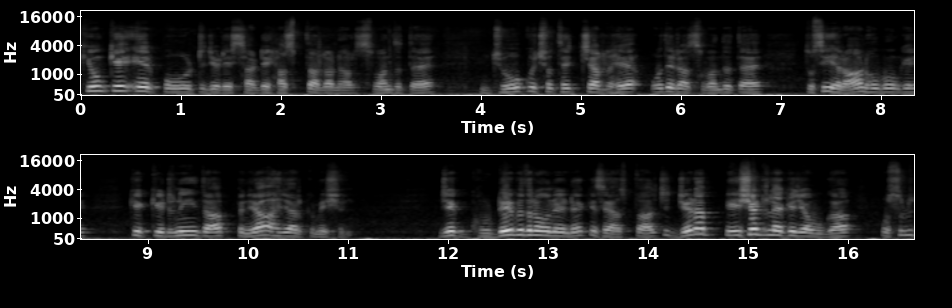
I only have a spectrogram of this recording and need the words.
ਕਿਉਂਕਿ ਇਹ ਰਿਪੋਰਟ ਜਿਹੜੇ ਸਾਡੇ ਹਸਪਤਾਲਾਂ ਨਾਲ ਸੰਬੰਧਿਤ ਹੈ, ਜੋ ਕੁਝ ਉੱਥੇ ਚੱਲ ਰਿਹਾ ਉਹਦੇ ਨਾਲ ਸੰਬੰਧਿਤ ਹੈ। ਤੁਸੀਂ ਹੈਰਾਨ ਹੋਵੋਗੇ ਕਿ ਕਿਡਨੀ ਦਾ 50000 ਕਮਿਸ਼ਨ ਜੇ ਗੋਡੇ ਬਦਲਾਉਣੇ ਨੇ ਕਿਸੇ ਹਸਪਤਾਲ 'ਚ, ਜਿਹੜਾ ਪੇਸ਼ੈਂਟ ਲੈ ਕੇ ਜਾਊਗਾ ਉਸ ਨੂੰ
